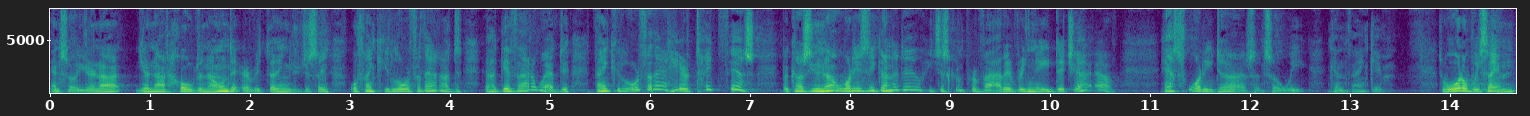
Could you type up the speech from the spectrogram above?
And so you're not you're not holding on to everything. You're just saying, "Well, thank you, Lord, for that. I, I give that away. I thank you, Lord, for that. Here, take this." Because you know what is He going to do? He's just going to provide every need that you have. That's what He does, and so we can thank Him. So what have we seen?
